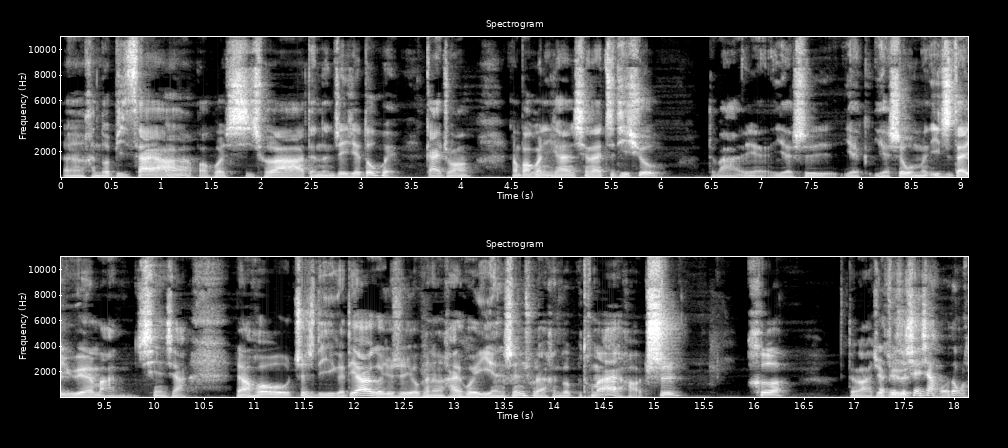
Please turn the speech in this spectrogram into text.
嗯，很多比赛啊，包括洗车啊等等这些都会改装，然后包括你看现在 GT 秀，对吧？也也是也也是我们一直在约嘛线下。然后这是第一个，第二个就是有可能还会衍生出来很多不同的爱好，吃喝，对吧？就啊就是线下活动了。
